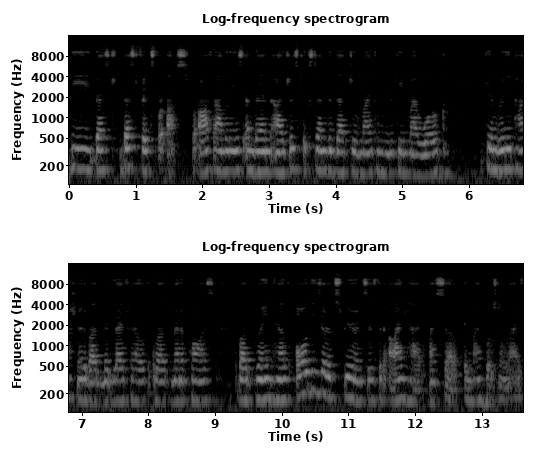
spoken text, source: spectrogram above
be best best fits for us, for our families, and then I just extended that to my community, my work. Became really passionate about midlife health, about menopause, about brain health. All these are experiences that I had myself in my personal life,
